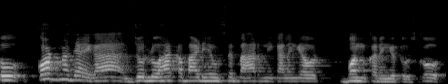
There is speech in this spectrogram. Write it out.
तो कट ना जाएगा, जो लोहा का बाड़ी है उसे बाहर निकालेंगे और बंद करेंगे तो उसको।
